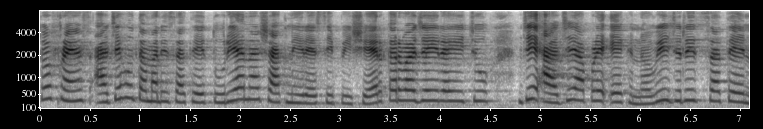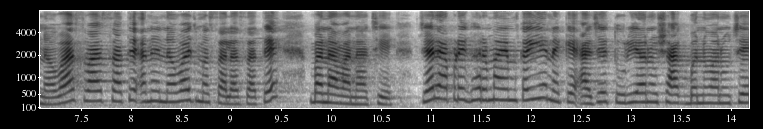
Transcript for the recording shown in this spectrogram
તો ફ્રેન્ડ્સ, આજે હું તમારી સાથે તુરિયાના શાકની રેસીપી શેર કરવા જઈ રહી છું, જે આજે આપણે એક નવી જ રીત સાથે, નવા સ્વાદ સાથે અને નવા જ મસાલા સાથે બનાવવાના છે. જ્યારે આપણે ઘરમાં એમ કહીએ ને કે આજે તુરિયાનું શાક બનવાનું છે,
